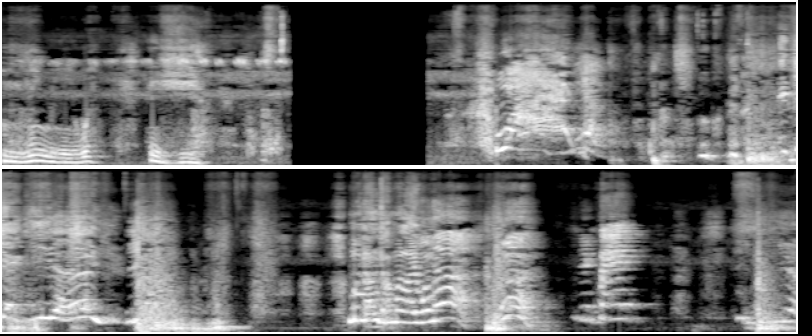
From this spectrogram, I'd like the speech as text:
อืมไม่มีเว้ยไอ้เหี้ยว้ายไอ้เด็กเหี้ยเอ้ยมึง นั่งทำอะไรวะน่ะฮะเด็กแปดเฮีย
